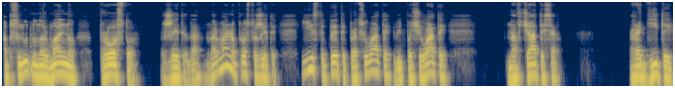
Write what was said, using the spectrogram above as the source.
абсолютно нормально просто жити. Да? Нормально просто жити. Їсти, пити, працювати, відпочивати, навчатися, радіти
